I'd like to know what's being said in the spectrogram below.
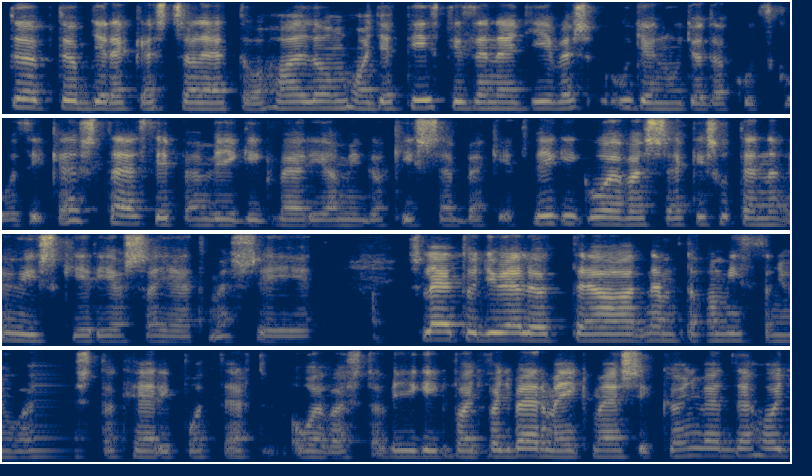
több-több gyerekes családtól hallom, hogy a 10-11 éves ugyanúgy oda kuckózik este, szépen végigveri, amíg a kisebbekét végigolvassák, és utána ő is kéri a saját meséjét. És lehet, hogy ő előtte a, nem tudom, iszonyúvastak Harry Pottert olvasta végig, vagy, vagy bármelyik másik könyvet, de hogy,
